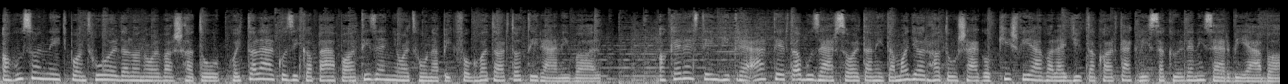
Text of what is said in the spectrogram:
A 24.hu oldalon olvasható, hogy találkozik a pápa a 18 hónapig fogva tartott iránival. A keresztény hitre áttért Abuzár Szoltanit a magyar hatóságok kisfiával együtt akarták visszaküldeni Szerbiába.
